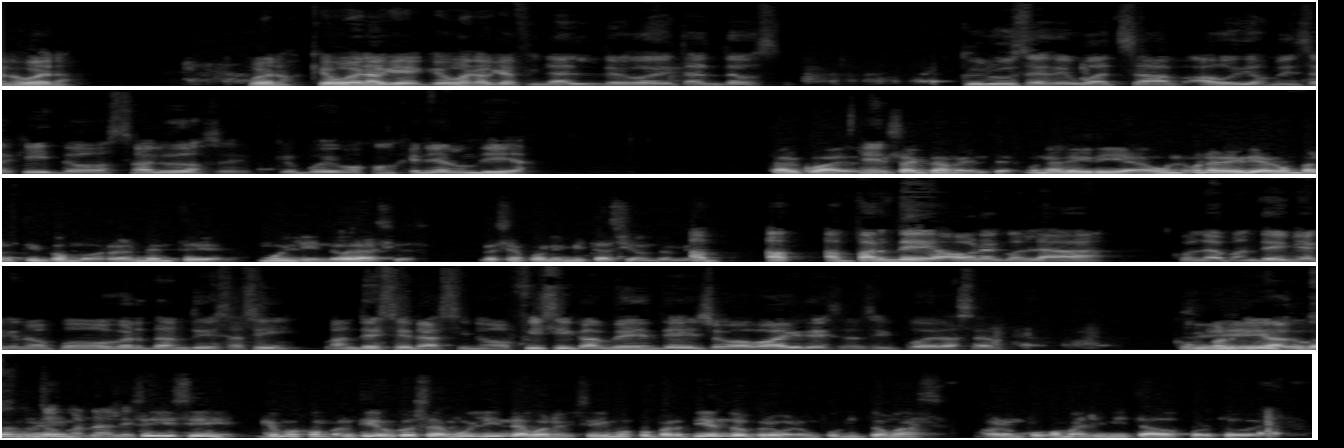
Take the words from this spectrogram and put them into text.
Bueno, bueno. Bueno, qué bueno que, qué bueno que al final, luego de tantos cruces de WhatsApp, audios, mensajitos, saludos, eh, que pudimos congeniar un día. Tal cual, exactamente. Una alegría, una alegría compartir con vos. Realmente muy lindo. Gracias. Gracias por la invitación también. aparte, ahora con la, con la pandemia que no nos podemos ver tanto y es así. Antes era sino físicamente, en Baires, así poder hacer compartir algo junto con Alex. Sí, sí, que hemos compartido cosas muy lindas, bueno, y seguimos compartiendo, pero bueno, un poquito más, ahora un poco más limitados por todo esto.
